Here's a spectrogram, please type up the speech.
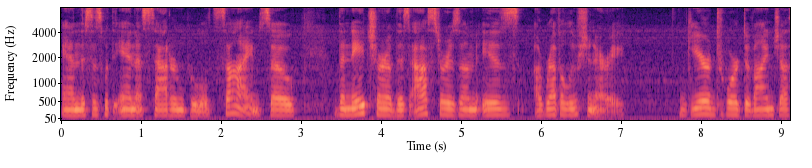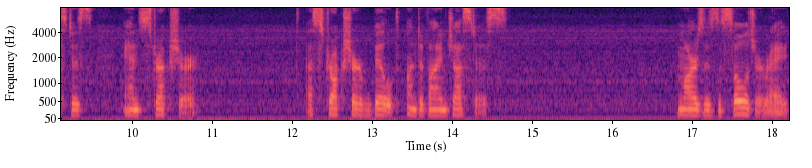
And this is within a Saturn ruled sign. So the nature of this asterism is a revolutionary, geared toward divine justice and structure. A structure built on divine justice. Mars is the soldier, right?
